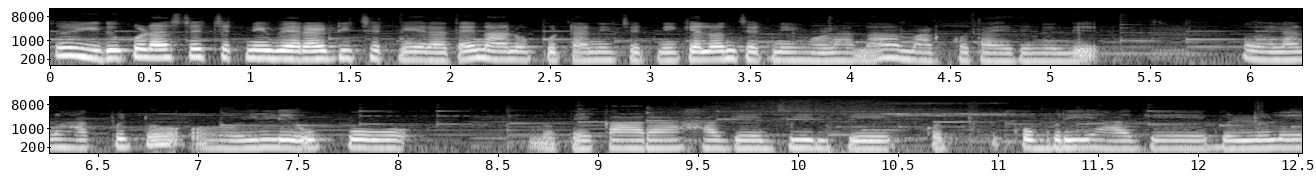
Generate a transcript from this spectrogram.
ಸೊ ಇದು ಕೂಡ ಅಷ್ಟೇ ಚಟ್ನಿ ವೆರೈಟಿ ಚಟ್ನಿ ಇರುತ್ತೆ. ನಾನು ಪುಟಾಣಿ ಚಟ್ನಿ, ಕೆಲವೊಂದು ಚಟ್ನಿಗಳನ್ನ ಮಾಡ್ಕೊತಾ ಇದ್ದೀನಿ ಇಲ್ಲಿ. ಎಲ್ಲನೂ ಹಾಕ್ಬಿಟ್ಟು ಇಲ್ಲಿ ಉಪ್ಪು ಮತ್ತು ಖಾರ ಹಾಗೆ ಜೀರಿಗೆ ಕೊಬ್ಬರಿ ಹಾಗೆ, ಬೆಳ್ಳುಳ್ಳಿ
